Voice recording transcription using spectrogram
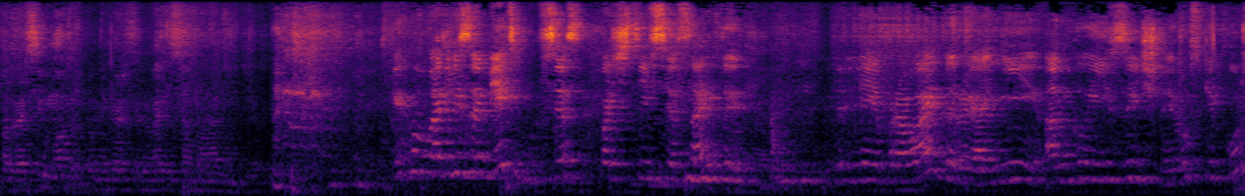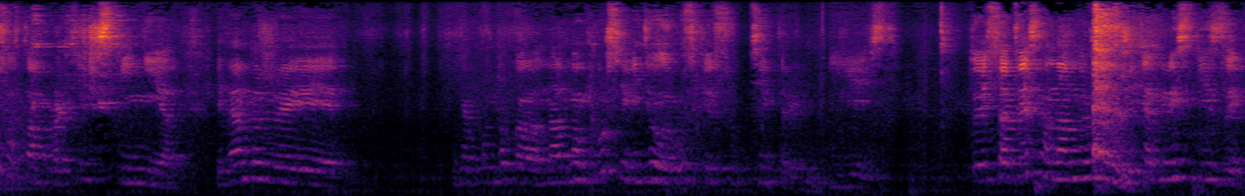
про Россию матушку, мне кажется, говорить самое одно. Как вы могли заметить, все, почти все сайты, вернее, провайдеры, они англоязычные. Русских курсов там практически нет. И там даже, я помню, только на одном курсе видела русские субтитры есть. То есть, соответственно, нам нужно учить английский язык.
